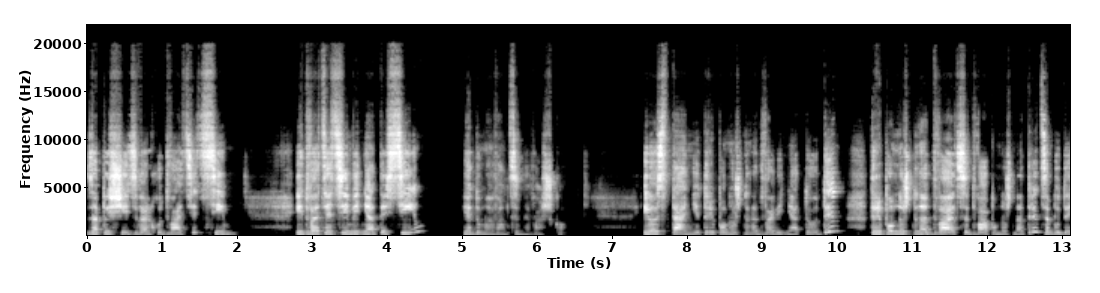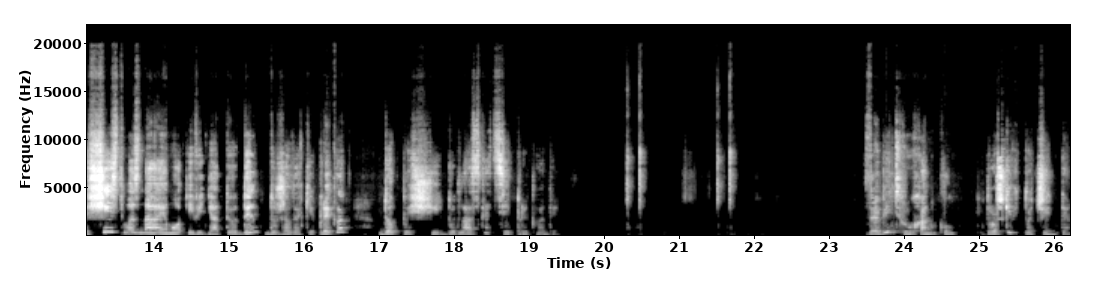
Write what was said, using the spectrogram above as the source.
Запишіть зверху 27. І 27 відняти 7, я думаю, вам це не важко. І останні 3 помножити на 2 відняти 1. 3 помножити на 2 це 2 помножити на 3, це буде 6, ми знаємо. І відняти 1 дуже легкий приклад. Допишіть, будь ласка, ці приклади. Зробіть руханку, трошки відпочиньте.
